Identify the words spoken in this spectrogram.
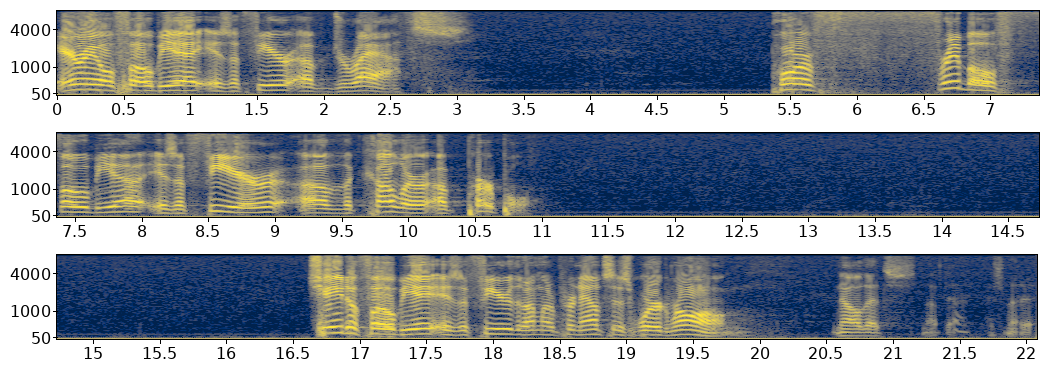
Aerophobia is a fear of drafts. Porphrybophobia is a fear of the color of purple. Chaetophobia is a fear that I'm going to pronounce this word wrong. No, that's not that. That's not it.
